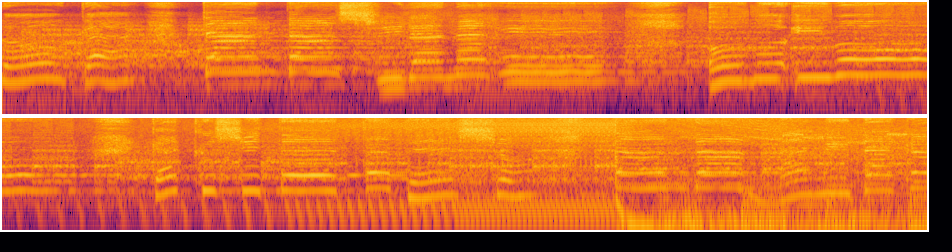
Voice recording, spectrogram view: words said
ろがだんだん知らない思いを隠してたでしょ。だんだん涙が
